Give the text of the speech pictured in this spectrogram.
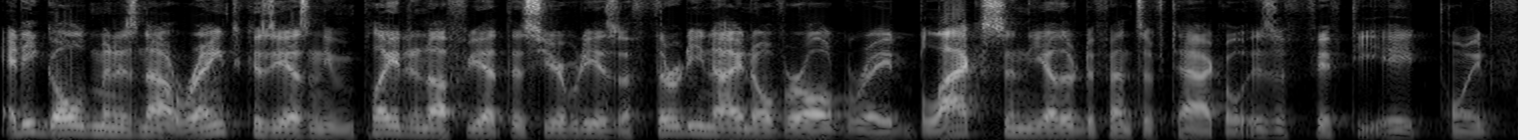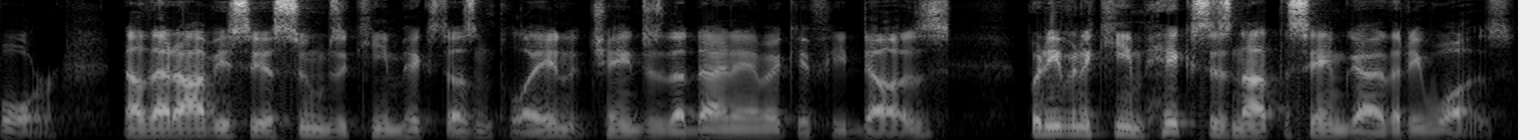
Eddie Goldman is not ranked because he hasn't even played enough yet this year, but he has a 39 overall grade. Blackson, the other defensive tackle, is a 58.4. Now, that obviously assumes Akiem Hicks doesn't play, and it changes that dynamic if he does. But even Akiem Hicks is not the same guy that he was.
